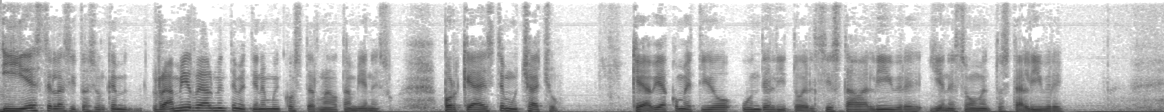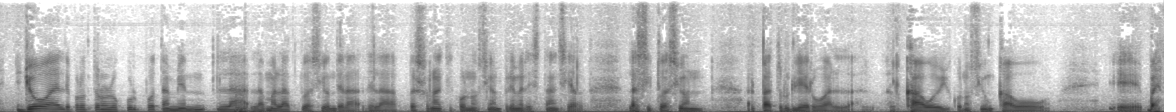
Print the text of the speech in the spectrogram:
Y esta es la situación que me- a mí realmente me tiene muy consternado también eso. Porque a este muchacho que había cometido un delito, él sí estaba libre y en este momento está libre. Yo a él de pronto no lo culpo, también la, la mala actuación de la, de la persona que conoció en primera instancia la situación, al patrullero, al, al- al cabo, yo conocí un cabo, eh, bueno,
